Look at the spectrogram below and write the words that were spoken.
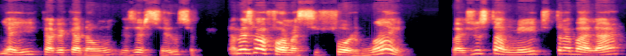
E aí cabe a cada um exercer o seu. Da mesma forma, se for mãe, vai justamente trabalhar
